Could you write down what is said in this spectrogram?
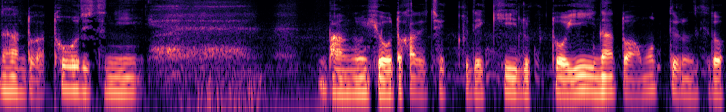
あ、なんとか当日に番組表とかでチェックできるといいなとは思ってるんですけど、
